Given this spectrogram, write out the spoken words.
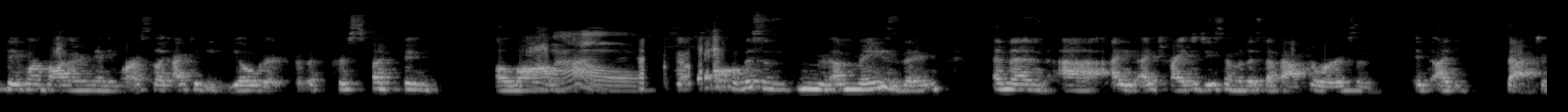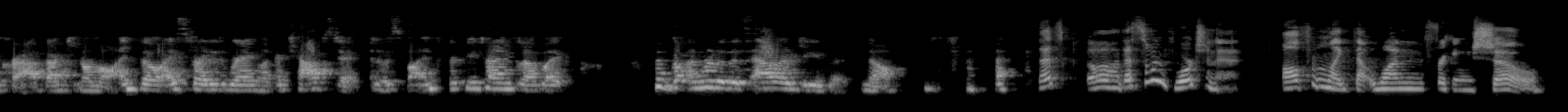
they weren't bothering me anymore. So like I could eat yogurt for the first time in a long wow. time. Oh, this is amazing. And then uh, I, I tried to do some of this stuff afterwards, and it, I back to crap, back to normal. And so I started wearing like a chapstick and it was fine for a few times. And I was like, I've gotten rid of this allergy, but no. that's oh, that's so unfortunate. All from like that one freaking show.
